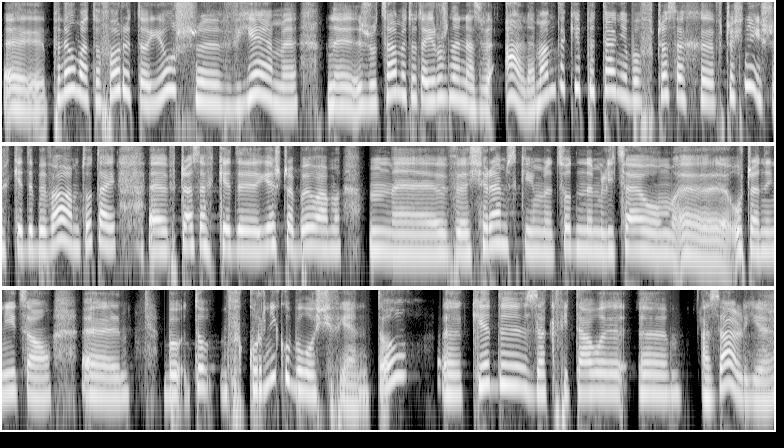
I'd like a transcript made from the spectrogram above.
E, pneumatofory to już e, wiemy, rzucamy tutaj różne nazwy, ale mam takie pytanie, bo w wcześniejszych, kiedy bywałam tutaj, w czasach, kiedy jeszcze byłam mm, w Śremskim cudnym liceum, E, uczennicą, e, bo to w Kurniku było święto, e, kiedy zakwitały azalie.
